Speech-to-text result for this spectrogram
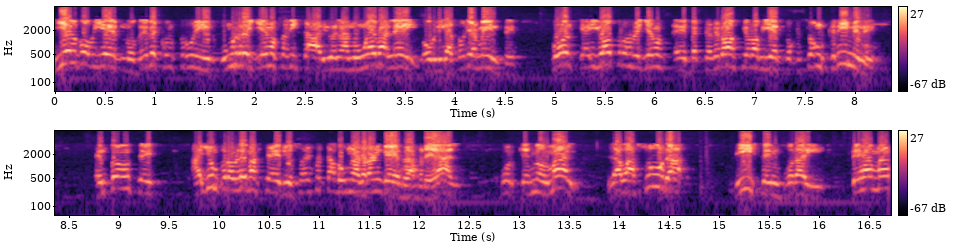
Y el gobierno debe construir un relleno sanitario en la nueva ley, obligatoriamente, porque hay otros rellenos, eh, vertederos a cielo abierto que son crímenes. Entonces, hay un problema serio, se ha desatado una gran guerra real, porque es normal. La basura, dicen por ahí, deja más,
